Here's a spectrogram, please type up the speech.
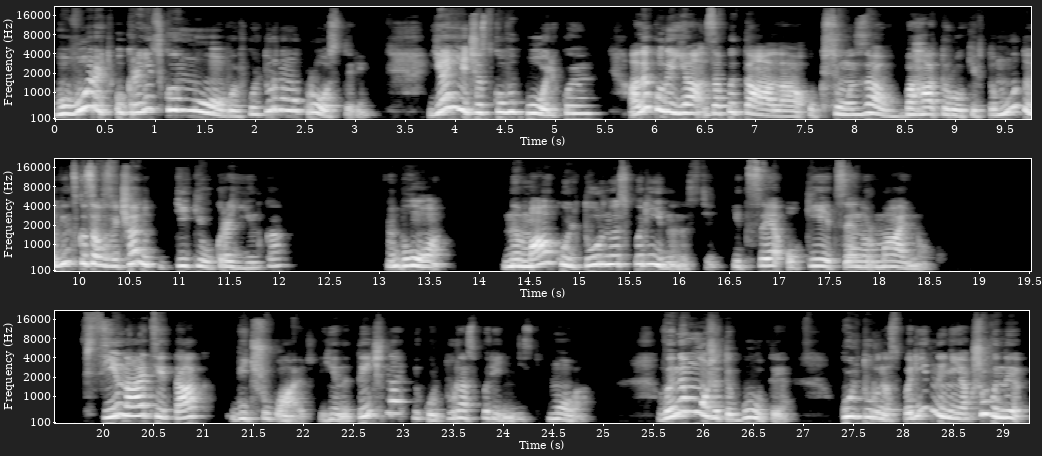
говорить українською мовою в культурному просторі. Я є частково полькою, але коли я запитала у Ксьонза багато років тому, то він сказав, звичайно, тільки українка, бо нема культурної спорідненості. І це окей, це нормально. Всі нації так відчувають генетична і культурна спорідненість. Мова. Ви не можете бути культурно споріднені, якщо ви не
